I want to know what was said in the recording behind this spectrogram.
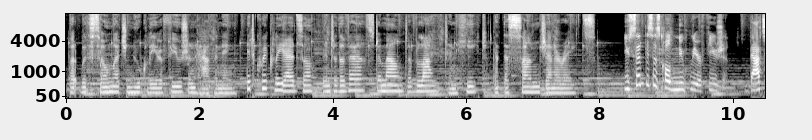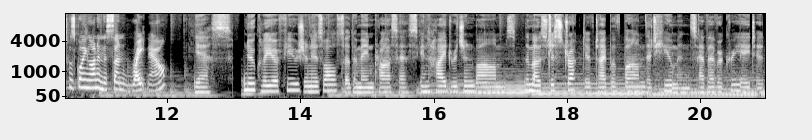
But with so much nuclear fusion happening, it quickly adds up into the vast amount of light and heat that the sun generates. You said this is called nuclear fusion. That's what's going on in the sun right now? Yes, nuclear fusion is also the main process in hydrogen bombs, the most destructive type of bomb that humans have ever created.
